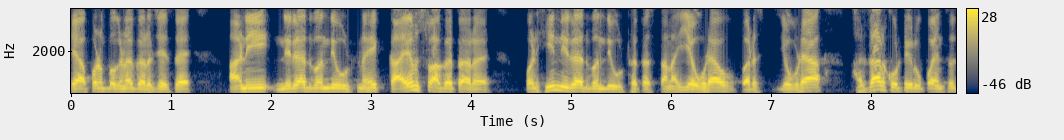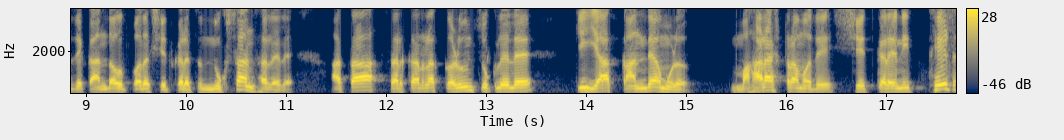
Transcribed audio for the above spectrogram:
हे आपण बघणं गरजेचं आहे. आणि निर्यात बंदी उठणं हे कायम स्वागतार आहे. पण ही निर्यात बंदी उठत असताना एवढ्या वर्ष एवढ्या हजार कोटी रुपयांचं जे कांदा उत्पादक शेतकऱ्याचं नुकसान झालेलं आहे. आता सरकारला कळून चुकलेलं आहे की या कांद्यामुळं महाराष्ट्रामध्ये शेतकऱ्यांनी थेट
